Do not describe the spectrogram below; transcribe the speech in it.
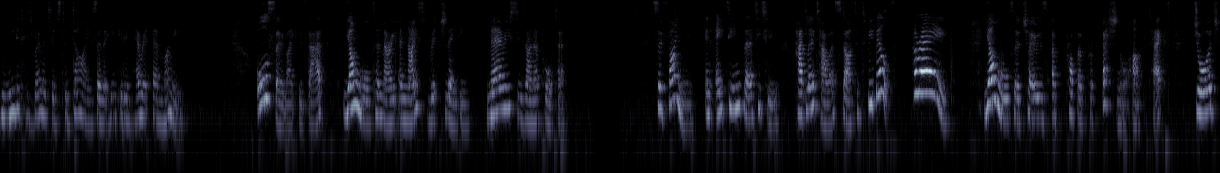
he needed his relatives to die so that he could inherit their money. Also, like his dad, young Walter married a nice rich lady, Mary Susanna Porter. So finally, in 1832, Hadlow Tower started to be built. Hooray! Young Walter chose a proper professional architect, George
